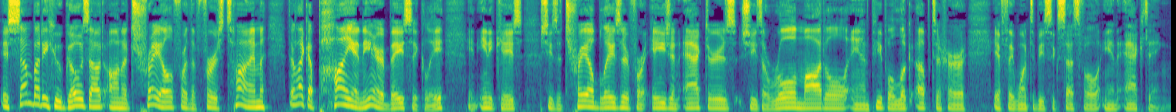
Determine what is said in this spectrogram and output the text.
is somebody who goes out on a trail for the first time. They're like a pioneer, basically. In any case, she's a trailblazer for Asian actors. She's a role model, and people look up to her if they want to be successful in acting.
